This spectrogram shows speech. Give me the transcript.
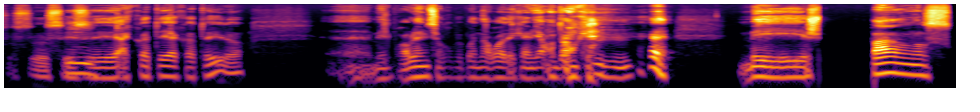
Ça, ça, c'est Mhm. c'est à côté, à côté. Là. Euh, mais le problème, c'est qu'on ne peut pas en avoir de camions. Donc, Mhm. mais je pense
